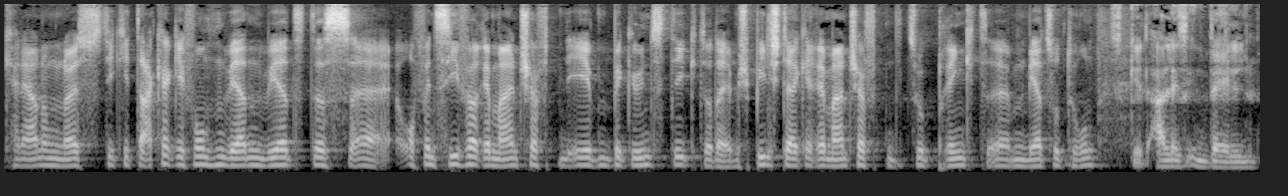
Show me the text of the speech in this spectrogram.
keine Ahnung, neues Tiki-Taka gefunden werden wird, das äh, offensivere Mannschaften eben begünstigt oder eben spielstärkere Mannschaften dazu bringt, äh, mehr zu tun. Es geht alles in Wellen.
